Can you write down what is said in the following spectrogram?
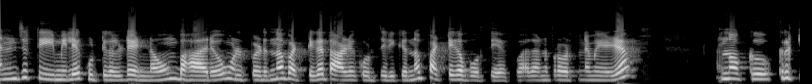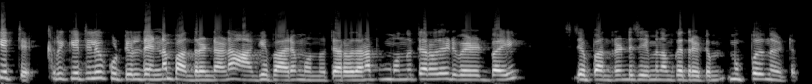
അഞ്ച് ടീമിലെ കുട്ടികളുടെ എണ്ണവും ഭാരവും ഉൾപ്പെടുന്ന പട്ടിക താഴെ കൊടുത്തിരിക്കുന്നു. പട്ടിക പൂർത്തിയാക്കുക. അതാണ് പ്രവർത്തനം ഏഴ്. നോക്കൂ ക്രിക്കറ്റ്. ക്രിക്കറ്റിൽ കുട്ടികളുടെ എണ്ണം പന്ത്രണ്ടാണ്. ആകെ ഭാരം മുന്നൂറ്റി അറുപതാണ് അപ്പൊ മുന്നൂറ്റി അറുപത് ഡിവൈഡ് ബൈ പന്ത്രണ്ട് ചെയ്യുമ്പോൾ നമുക്ക് എത്ര കിട്ടും? മുപ്പത് കിട്ടും.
